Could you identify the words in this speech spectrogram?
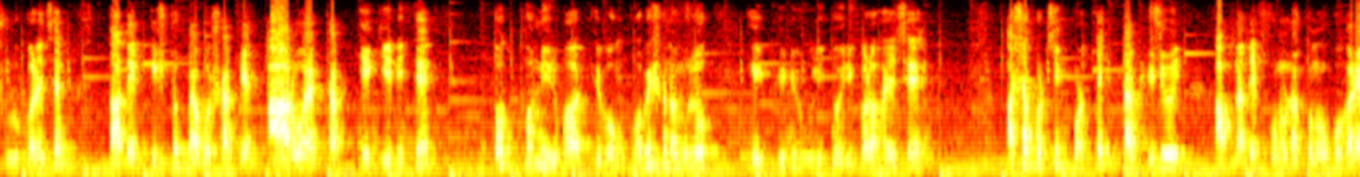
শুরু করেছেন, তাদের স্টক ব্যবসাকে আরও এক ধাপ এগিয়ে নিতে তথ্য নির্ভর এবং গবেষণামূলক এই ভিডিওগুলি তৈরি করা হয়েছে। আশা করছি প্রত্যেকটা ভিডিওই আপনাদের কোনো না কোনো উপকারে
